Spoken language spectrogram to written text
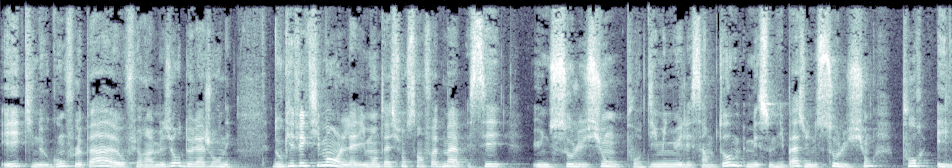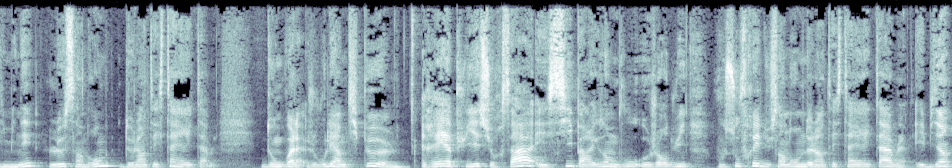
et qui ne gonfle pas au fur et à mesure de la journée. Donc effectivement, l'alimentation sans FODMAP, c'est une solution pour diminuer les symptômes, mais ce n'est pas une solution pour éliminer le syndrome de l'intestin irritable. Donc voilà, je voulais un petit peu euh, réappuyer sur ça. Et si par exemple vous aujourd'hui vous souffrez du syndrome de l'intestin irritable, et eh bien,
